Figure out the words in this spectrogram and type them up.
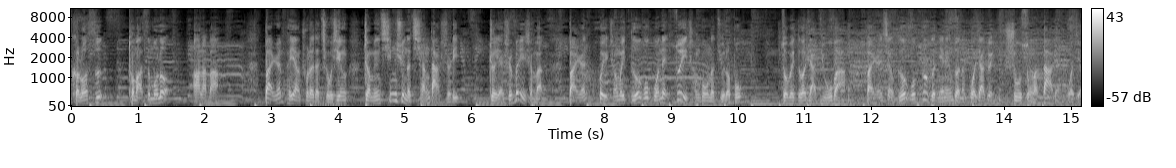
克罗斯、托马斯穆勒、阿拉巴，拜仁培养出来的球星证明青训的强大实力，这也是为什么拜仁会成为德国国内最成功的俱乐部。作为德甲巨无霸，拜仁向德国各个年龄段的国家队输送了大量国脚。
